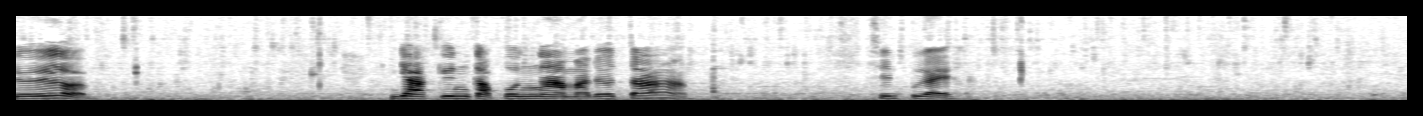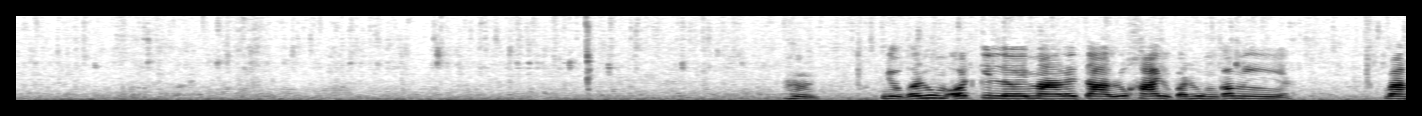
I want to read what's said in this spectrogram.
เด้อ อยากกินกับคนงามมาเด้อจ้า ชิ้นเปื่อย อยู่ปทุมอดกินเลยมาเลยจ้า ลูกค้าอยู่ปทุมก็มี บาง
